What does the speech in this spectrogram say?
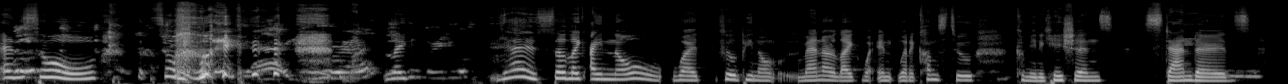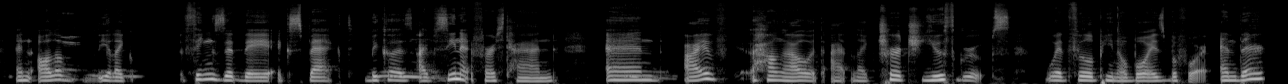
and so so like Yeah, like Yes. So like I know what Filipino men are like when when it comes to communications, standards, and all of the like things that they expect because I've seen it firsthand and I've hung out at like church youth groups with Filipino boys before and they're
